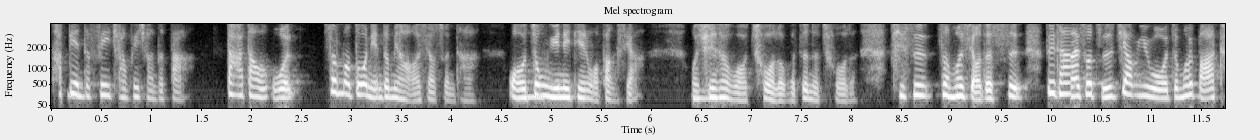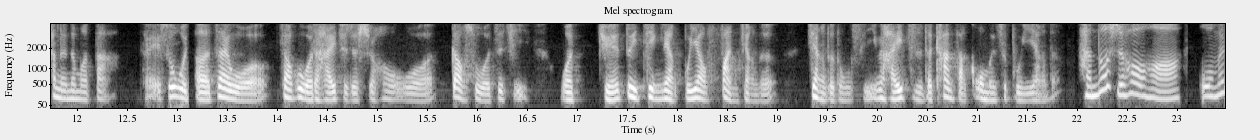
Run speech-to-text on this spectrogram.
它变得非常非常的大，大到我这么多年都没好好孝顺他，我终于那天我放下。我觉得我错了，我真的错了。其实这么小的事，对他来说只是教育我，怎么会把他看得那么大？对，所以，我呃，在我照顾我的孩子的时候，我告诉我自己，我绝对尽量不要犯这样的这样的东西，因为孩子的看法跟我们是不一样的。很多时候哈，我们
